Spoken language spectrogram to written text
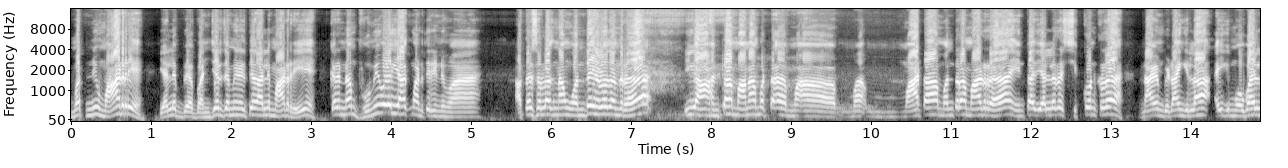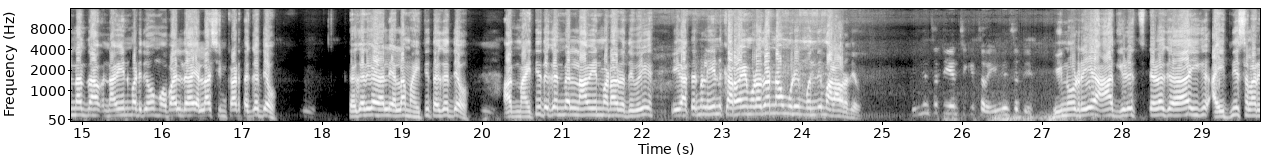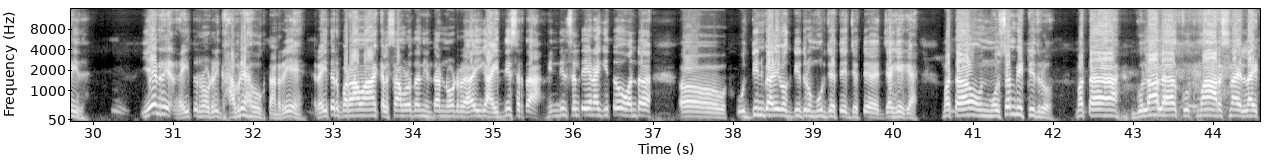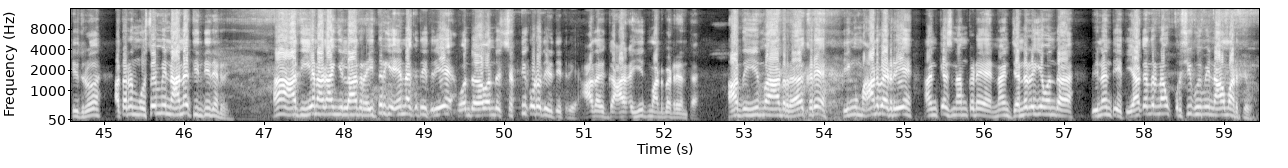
ಮತ್ತು ನೀವು ಮಾಡ್ರಿ, ಎಲ್ಲಿ ಬಂಜರ್ ಜಮೀನು ಇರ್ತೀವಿ ಅಲ್ಲಿ ಮಾಡ್ರಿ, ಕರೆ ನಮ್ಮ ಭೂಮಿ ಒಳಗೆ ಯಾಕೆ ಮಾಡ್ತೀರಿ ನೀವು? ಅದರ ಸಲುವಾಗಿ ನಾವು ಒಂದೇ ಹೇಳೋದಂದ್ರೆ, ಈಗ ಅಂಥ ಮಾನ ಮಟ್ಟ ಮಾಟ ಮಂತ್ರ ಮಾಡ್ರ ಇಂಥದ್ದು ಎಲ್ಲರ ಸಿಕ್ಕೊಂಡ್ರ ನಾವೇನು ಬಿಡಂಗಿಲ್ಲ. ಈಗ ಮೊಬೈಲ್ನ ನಾವೇನು ಮಾಡಿದೆವು? ಮೊಬೈಲ್ದ ಎಲ್ಲ ಸಿಮ್ ಕಾರ್ಡ್ ತೆಗದ್ದೇವು ತೆಗದ್ಗಳಲ್ಲಿ ಎಲ್ಲ ಮಾಹಿತಿ ತೆಗದ್ದೇವು ಅದ್ ಮಾಹಿತಿ ತೆಗದ್ಮೇಲೆ ನಾವೇನ್ ಮಾಡೋರದೀವಿ ಈಗ ಅದ್ರ ಮೇಲೆ ಏನ್ ಕರಾಯಿ ಮಾಡೋದ್ರ ನಾವು ಮುಡಿ ಮುಂದೆ ಮಾಡೋರದೇವು ಹಿಂದಿನ ಸತಿ ಏನ್ ಸಿಕ್ಕಿತ್ತು ಸರ್? ಹಿಂದಿನ ಸತಿ? ಈಗ ನೋಡ್ರಿ ಆ ಗಿಡದ ತೆಳಗ ಈಗ ಐದನೇ ಸಲ ರೀ ಇದು. ಏನ್ರಿ ರೈತರು ನೋಡ್ರಿ ಗಾಬರಿ ಹೋಗ್ತಾನ್ರಿ. ರೈತರು ಬರಾವ ಕೆಲಸ ಮಾಡೋದಂತ ಇಂತ ನೋಡ್ರ ಈಗ ಐದನೇ ಸರ್ತ ಹಿಂದಿನ ಸಲ ಏನಾಗಿತ್ತು? ಒಂದು ಉದ್ದಿನ ಬ್ಯಾಳಿ ಒಗ್ದಿದ್ರು ಮೂರ್ ಜೊತೆ ಜೊತೆ ಜಗೆಗೆ. ಮತ್ತು ಒಂದು ಮೋಸಂಬಿ ಇಟ್ಟಿದ್ರು. ಮತ್ತು ಗುಲಾಲ, ಕುಕ್ಮ ಅರಸನ ಎಲ್ಲ ಇಟ್ಟಿದ್ರು. ಆ ಥರದ ಮೋಸಂಬಿ ನಾನೇ ತಿಂದಿದ್ದೇನೆ ಹಾ, ಅದು ಏನ್ ಆಗಂಗಿಲ್ಲ ಅಂದ್ರೆ ರೈತರಿಗೆ ಏನ್ ರೀ ಒಂದು ಒಂದು ಶಕ್ತಿ ಕೊಡೋದು ಇರ್ತೈತ್ರಿ. ಅದ ಇದ್ ಮಾಡ್ಬೇಡ್ರಿ ಅಂತ. ಅದು ಇದ್ ಮಾಡ್ರ ಖರೆ ಹಿಂಗೆ ಮಾಡಬೇಡ್ರಿ. ಅನ್ಕೇಸ್ ನಮ್ಮ ಕಡೆ, ನಾನು ಜನರಿಗೆ ಒಂದು ವಿನಂತಿ ಐತಿ. ಯಾಕಂದ್ರೆ ನಾವು ಕೃಷಿ ಭೂಮಿ ನಾವು ಮಾಡ್ತೇವೆ.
